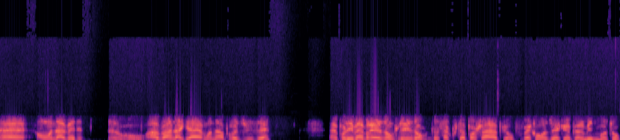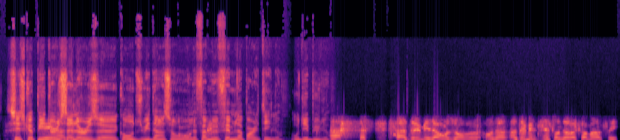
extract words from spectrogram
Euh, on avait, euh, avant la guerre, on en produisait. Euh, pour les mêmes raisons que les autres, là, ça coûtait pas cher, puis on pouvait conduire avec un permis de moto. C'est ce que Peter en Sellers euh, conduit dans son le fameux film La Party, là, au début. Là. Ah, en 2011, on, on a, en 2010, on a recommencé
